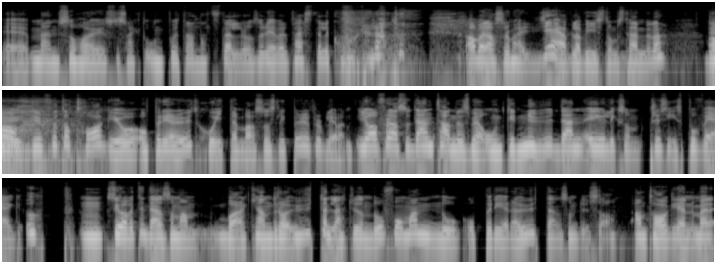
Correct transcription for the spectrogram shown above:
Eh, Men så har jag ju som sagt ont på ett annat ställe och så det är väl pest eller kolera. Ja, men alltså de här jävla visdomständerna. Du, Åh. du får ta tag i och operera ut skiten bara så slipper du problemen. Ja, för alltså den tanden som jag har ont i nu, den är ju liksom precis på väg upp. Mm. Så jag vet inte ens om man bara kan dra ut den lätt, utan då får man nog operera ut den som du sa. Antagligen. Men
